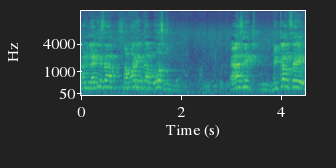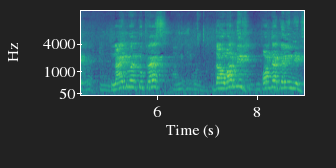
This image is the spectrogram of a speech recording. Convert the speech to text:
and ladies are suffering the most as it becomes a nightmare to cross the overbridge for their daily needs.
